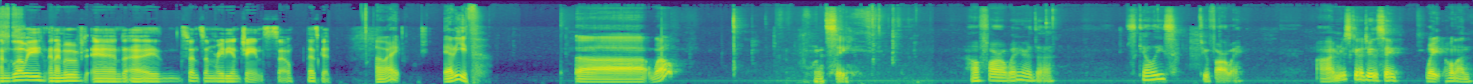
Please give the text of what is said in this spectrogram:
I'm glowy, and I moved, and I sent some radiant chains, so that's good. All right. Aerith. Uh, well, let's see. How far away are the skellies? Too far away. I'm just gonna do the same. Wait, hold on.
